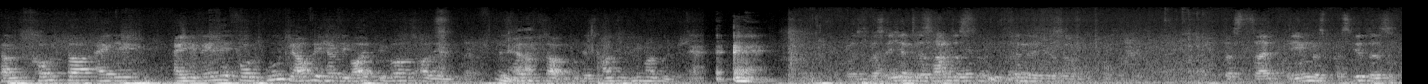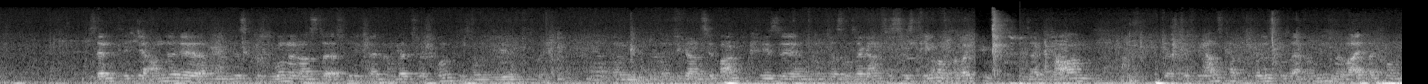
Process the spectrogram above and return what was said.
dann kommt da eine, eine Welle von unglaublicher Gewalt über uns alle Das ja. kann ich sagen und das kann sich niemand wünschen. Was, was ich interessant ist, finde ich, also, dass seitdem das passiert ist, sämtliche andere Diskussionen aus der Öffentlichkeit komplett verschwunden sind. Und die ganze Bankenkrise und dass unser ganzes System am Gold schon seit Jahren, dass der Finanzkapitalismus einfach nicht mehr weiterkommt,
